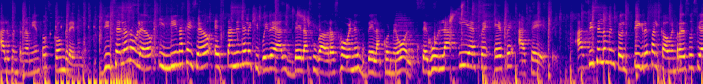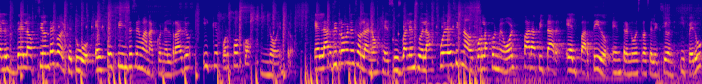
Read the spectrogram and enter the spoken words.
a los entrenamientos con gremio. Y Lina Caicedo están en el equipo ideal de las jugadoras jóvenes de la Conmebol, según la IFFHS. Así se lamentó el Tigre Falcao en redes sociales de la opción de gol que tuvo este fin de semana con el Rayo y que por poco no entró. El árbitro venezolano Jesús Valenzuela fue designado por la Conmebol para pitar el partido entre nuestra selección y Perú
